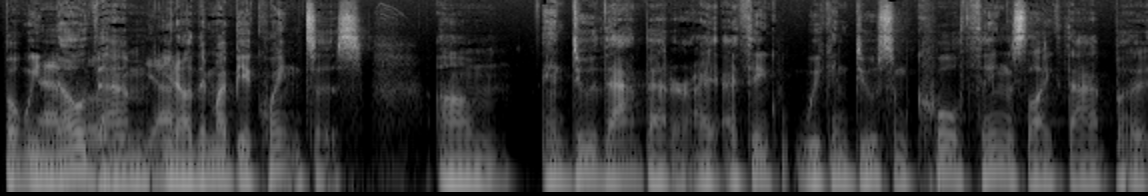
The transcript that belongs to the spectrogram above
but we Absolutely, know them. yeah. you know they might be acquaintances um, and do that better. I, I think we can do some cool things like that but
